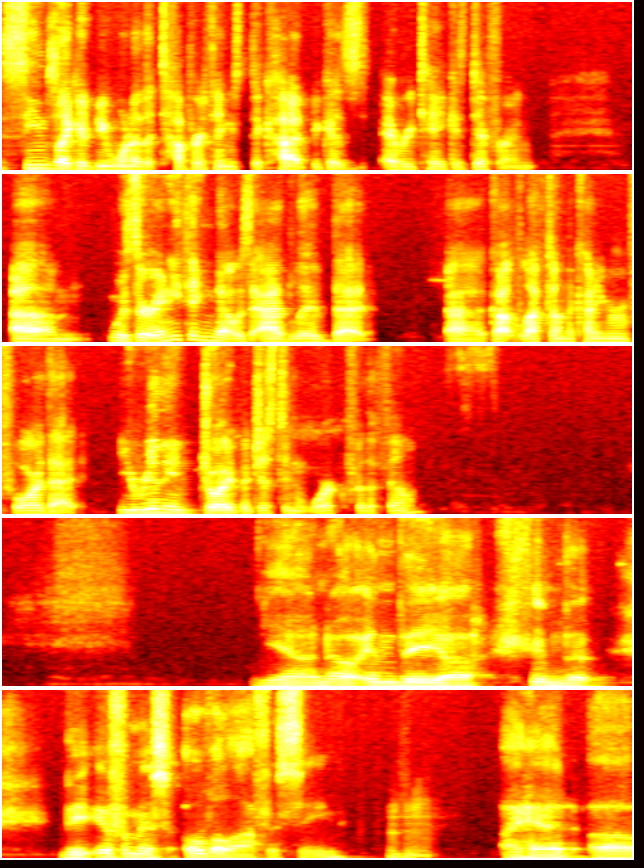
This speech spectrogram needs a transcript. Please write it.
seems like it'd be one of the tougher things to cut because every take is different. Um, was there anything that was ad lib that uh, got left on the cutting room floor that you really enjoyed but just didn't work for the film? Yeah, no. In the uh, in the the infamous Oval Office scene, mm-hmm. I had uh,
